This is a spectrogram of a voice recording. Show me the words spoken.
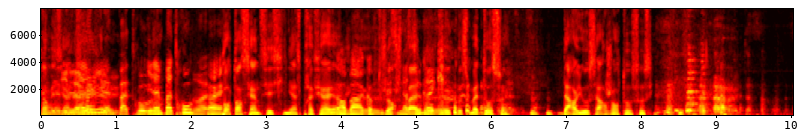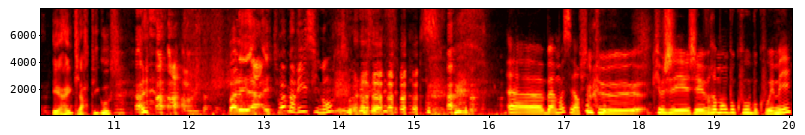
Non, mais il a- aime pas trop. Il hein. aime pas trop. Ouais. Ouais. Pourtant, c'est un de ses cinéastes préférés. Ah avec, bah, euh, comme tous les cinéastes Pan, grecs. euh, Cosmatos, ouais. Darius Argentos aussi. Eric Lartigos. Bah, allez, ah, et toi, Marie, sinon Euh, bah moi c'est un film que, que j'ai vraiment beaucoup beaucoup aimé.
